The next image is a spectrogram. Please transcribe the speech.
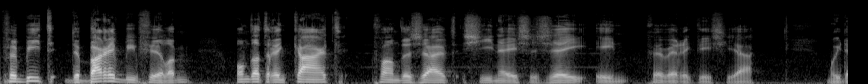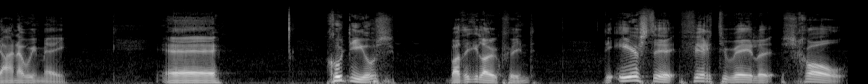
verbiedt de Barbie-film omdat er een kaart van de Zuid-Chinese zee in verwerkt is. Ja, moet je daar nou weer mee? Uh, goed nieuws, wat ik leuk vind. De eerste virtuele school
